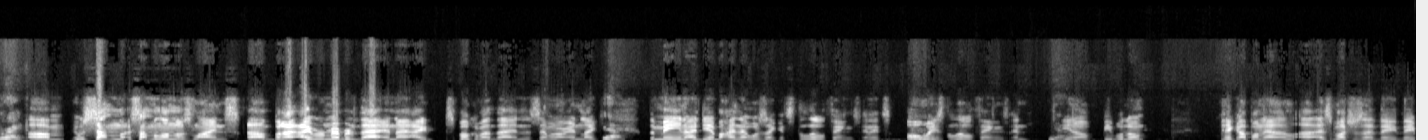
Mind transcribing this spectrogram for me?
right. um it was something something along those lines um but i, I remembered that and I, I spoke about that in the seminar and like Yeah. the main idea behind that was like it's the little things and it's Mhm. always the little things and Yeah. you know people don't pick up on that uh, as much as they they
